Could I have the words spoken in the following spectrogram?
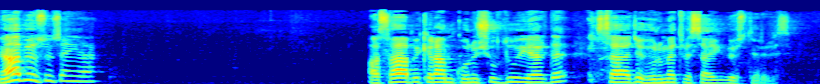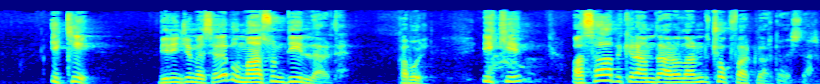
Ne yapıyorsun sen ya? Ashab-ı kiram konuşulduğu yerde sadece hürmet ve saygı gösteririz. İki, birinci mesele bu masum değillerdi. Kabul. İki, ashab-ı kiramda aralarında çok farklı arkadaşlar.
